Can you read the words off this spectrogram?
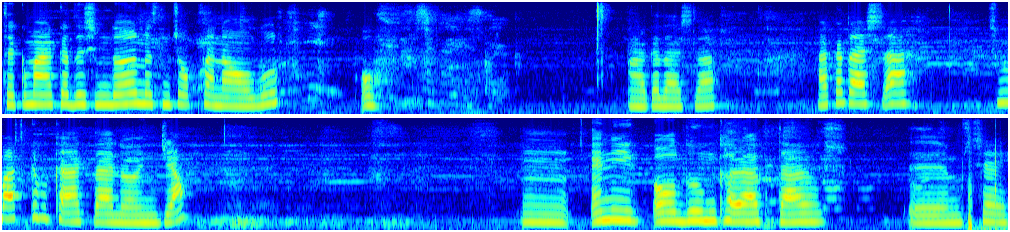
Takım arkadaşım da ölmesin çok fena olur. Of. Arkadaşlar. Arkadaşlar. Şimdi başka bir karakterle oynayacağım. Hmm, en iyi olduğum karakter eee, şey.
